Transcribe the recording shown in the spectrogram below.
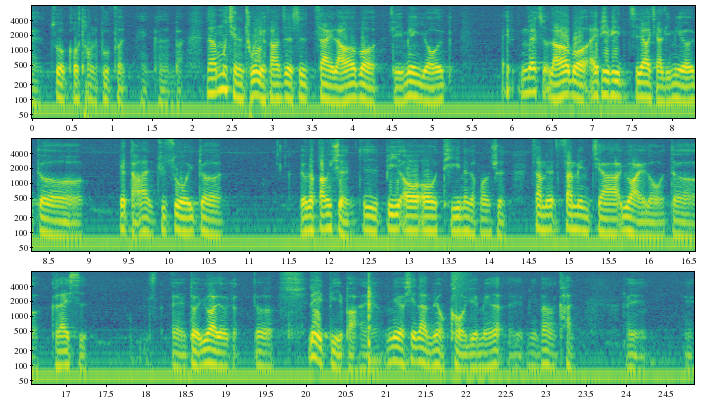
哎，做沟通的部分，哎，可能吧。那目前的处理方式是在 Laravel 里面有，哎，应该是 Laravel APP 资料夹里面有一个一个档案去做一个，有个 function，就是 boot 那个 function 上面上面加 URL 的 class，哎，对 URL 的类别吧，哎，那个现在没有扣，也没哎没办法看，哎哎，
